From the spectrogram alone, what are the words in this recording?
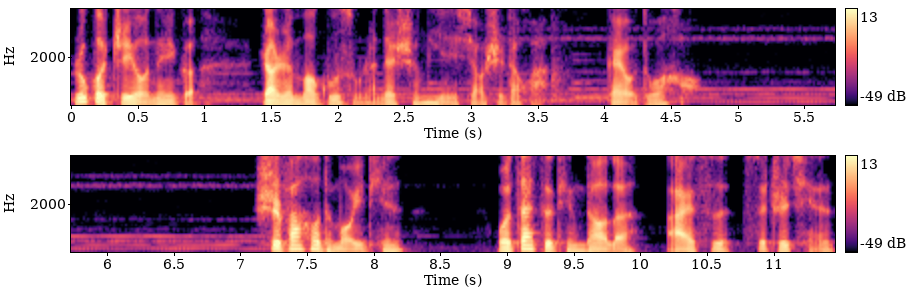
如果只有那个让人毛骨悚然的声音消失的话，该有多好！事发后的某一天。我再次听到了 S 死之前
